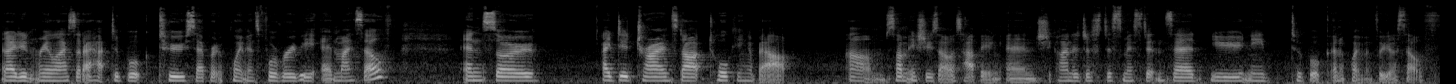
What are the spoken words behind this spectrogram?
and I didn't realize that I had to book two separate appointments for Ruby and myself. And so I did try and start talking about um, some issues I was having, and she kind of just dismissed it and said, You need to book an appointment for yourself.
